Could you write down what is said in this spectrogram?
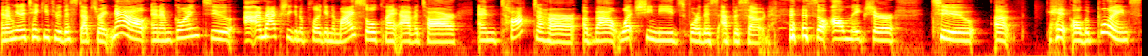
And I'm going to take you through the steps right now. And I'm going to, I'm actually going to plug into my soul client avatar and talk to her about what she needs for this episode. so I'll make sure to uh, hit all the points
